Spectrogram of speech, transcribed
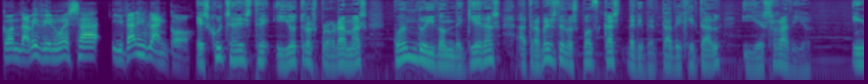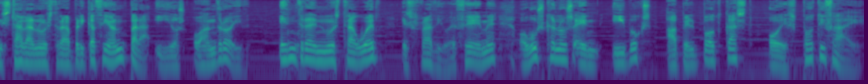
con David Vinuesa y Dani Blanco. Escucha este y otros programas cuando y donde quieras a través de los podcasts de Libertad Digital y Es Radio. Instala nuestra aplicación para iOS o Android. Entra en nuestra web Es Radio FM o búscanos en iVoox, Apple Podcast o Spotify.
